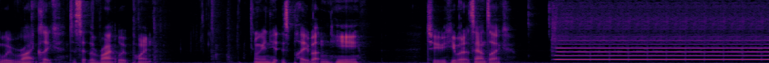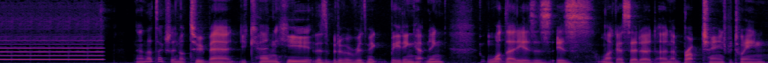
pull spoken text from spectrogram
we right click to set the right loop point. We can hit this play button here to hear what it sounds like. Now that's actually not too bad. You can hear there's a bit of a rhythmic beating happening. What that is is is like I said, a, an abrupt change between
